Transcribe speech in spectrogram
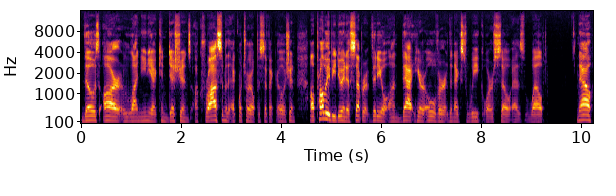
Those are La Nina conditions across some of the equatorial Pacific Ocean. I'll probably be doing a separate video on that here over the next week or so as well. Now,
